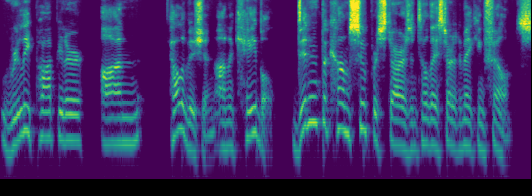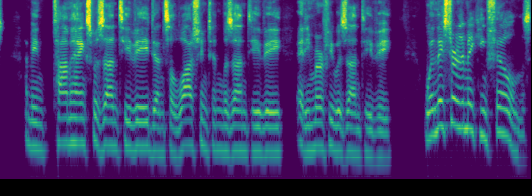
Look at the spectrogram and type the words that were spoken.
really popular on television, on a cable, didn't become superstars until they started making films. I mean, Tom Hanks was on TV, Denzel Washington was on TV, Eddie Murphy was on TV. When they started making films,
